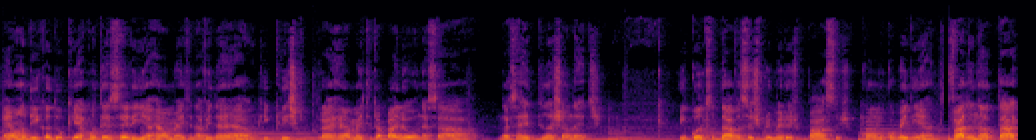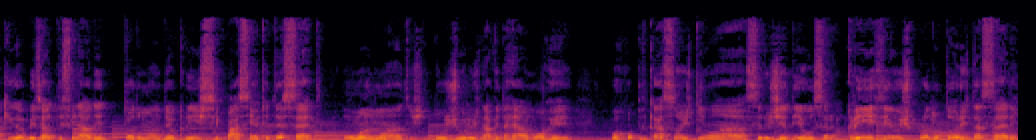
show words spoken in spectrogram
É uma dica do que aconteceria realmente na vida real, que Chris realmente trabalhou nessa, nessa rede de lanchonetes, enquanto dava seus primeiros passos como comediante. Vale notar que o episódio de final de Todo Mundo Deu Chris se passa em 87, um ano antes do Júlio na vida real morrer por complicações de uma cirurgia de úlcera. Chris e os produtores da série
